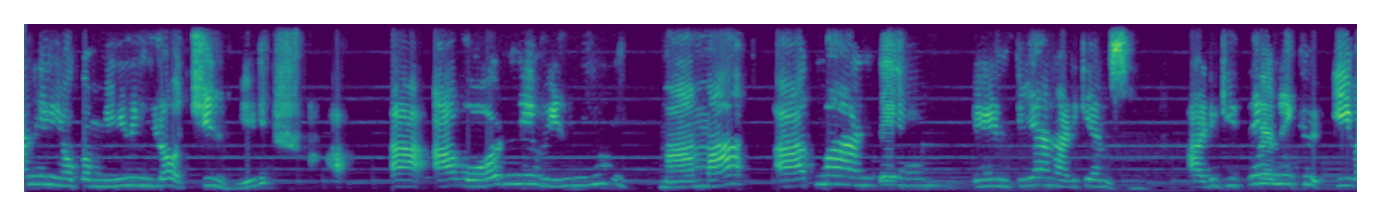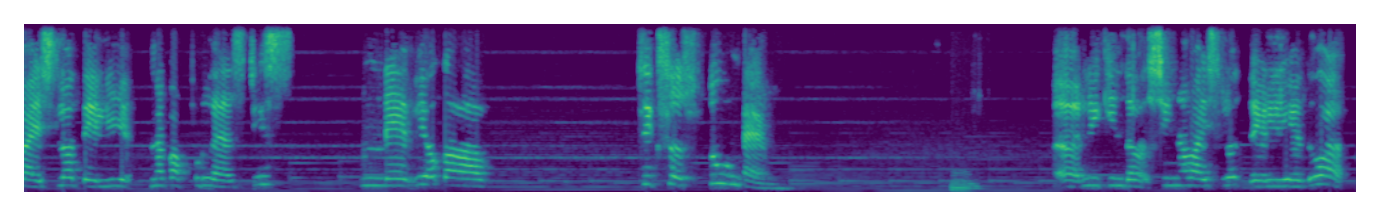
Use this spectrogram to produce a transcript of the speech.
అని ఒక మీనింగ్లో వచ్చింది. ఆ- వర్డ్ని విని మా అమ్మ ఆత్మ అంటే ఏంటి అని అడిగాను సార్. అడిగితే నీకు ఈ వయసులో తెలియ నాకు అప్పుడు వెస్టీస్ ఉండేవి ఒక సిక్స్ వస్తూ ఉంటాయి నీకు ఇంత చిన్న వయసులో తెలియదు.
